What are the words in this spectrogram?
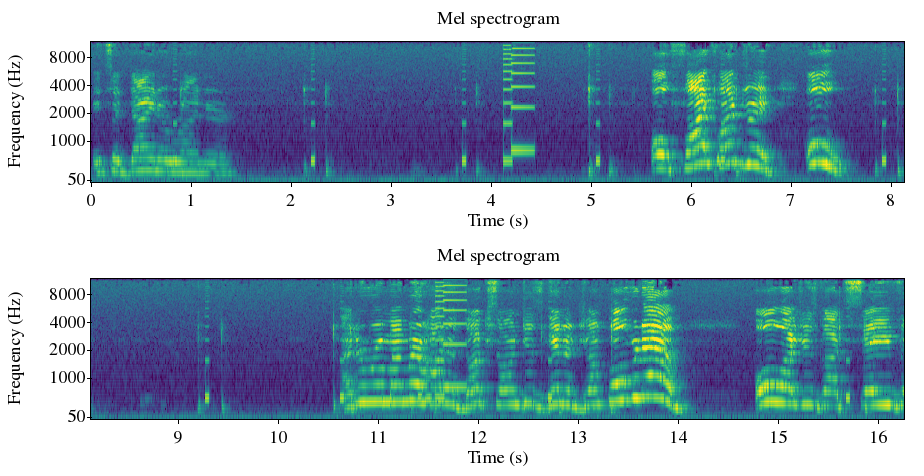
It's a dino runner. Oh, 500! Oh! I don't remember how the ducks aren't just gonna jump over them! Oh, I just got saved.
